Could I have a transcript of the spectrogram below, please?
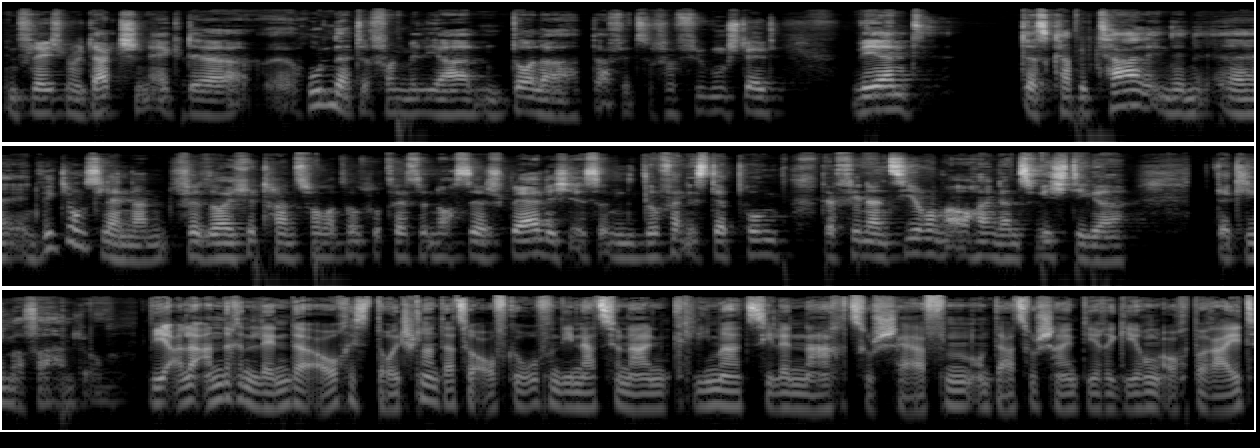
Inflation Reduction Act, der äh, Hunderte von Milliarden Dollar dafür zur Verfügung stellt, während das Kapital in den äh, Entwicklungsländern für solche Transformationsprozesse noch sehr spärlich ist. Und insofern ist der Punkt der Finanzierung auch ein ganz wichtiger. Der Klimaverhandlungen. Wie alle anderen Länder auch ist Deutschland dazu aufgerufen, die nationalen Klimaziele nachzuschärfen. Und dazu scheint die Regierung auch bereit.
